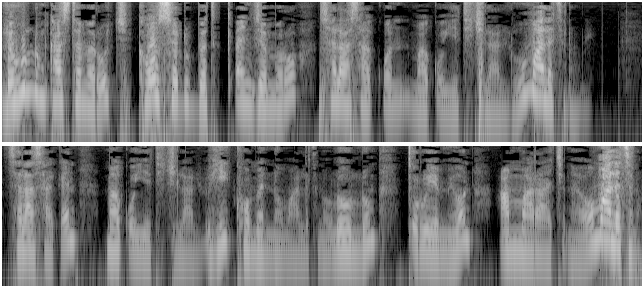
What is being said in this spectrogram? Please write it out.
ለሁሉም customer ኦች ከወሰዱበት ቀን ጀምሮ ሰላሳ ቀን ማቆየት ይችላሉ ማለት ነው። ሰላሳ ቀን ማቆየት ይችላሉ። ይህ common ነው ማለት ነው። ለሁሉም ጥሩ የሚሆን አማራጭ ነው ማለት ነው።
